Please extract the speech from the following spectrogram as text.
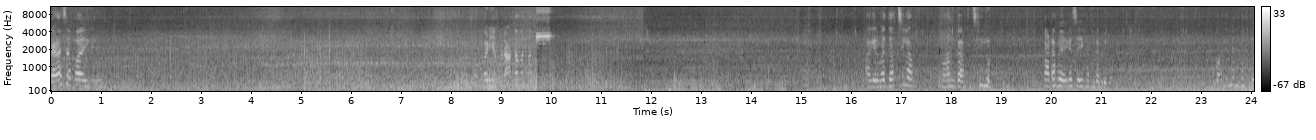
বেড়া চাপা এইগুলো সব বাড়ি এখন রান্না বান্না আগের বার যাচ্ছিলাম, ধান গাছ ছিল কাটা হয়ে গেছে এইখানকারগুলো কদিনের মধ্যে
